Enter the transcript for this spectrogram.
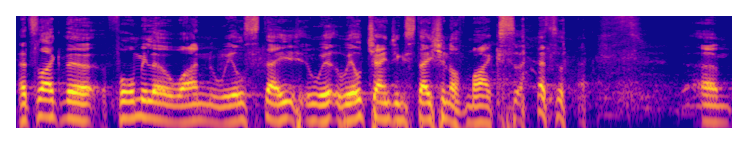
It's like the Formula One wheel, sta- wheel changing station of mics. um,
